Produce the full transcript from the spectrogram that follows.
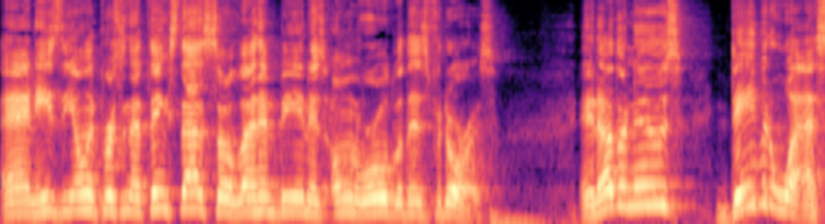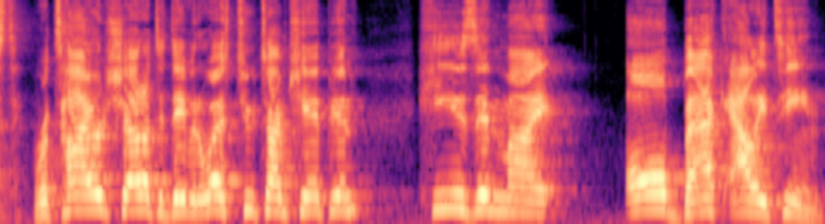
And he's the only person that thinks that, so let him be in his own world with his fedoras. In other news, David West retired. Shout out to David West, two time champion. He is in my all back alley team.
